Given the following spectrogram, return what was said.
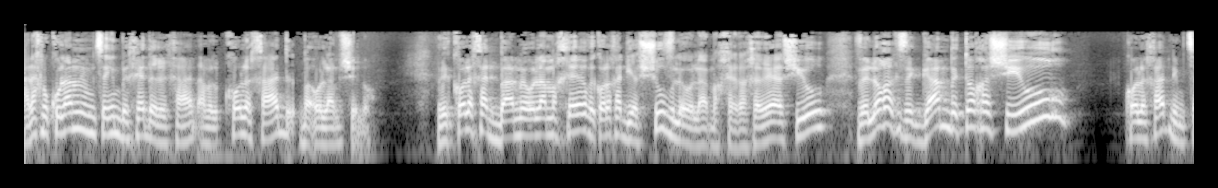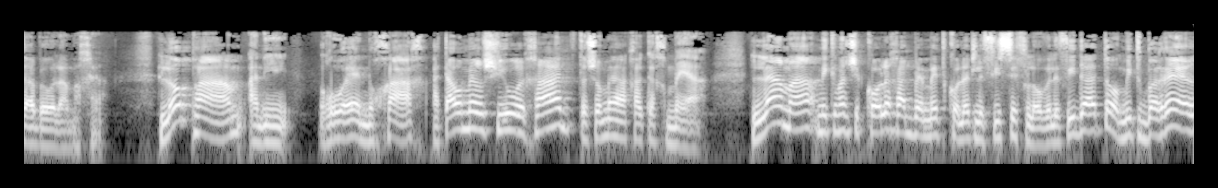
אנחנו כולנו נמצאים בחדר אחד, אבל כל אחד בעולם שלו. וכל אחד בא מעולם אחר, וכל אחד ישוב לעולם אחר אחרי השיעור, ולא רק זה, גם בתוך השיעור, כל אחד נמצא בעולם אחר. לא פעם אני רואה, נוכח, אתה אומר שיעור אחד, אתה שומע אחר כך מאה. למה? מכיוון שכל אחד באמת קולט לפי שכלו ולפי דעתו. מתברר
